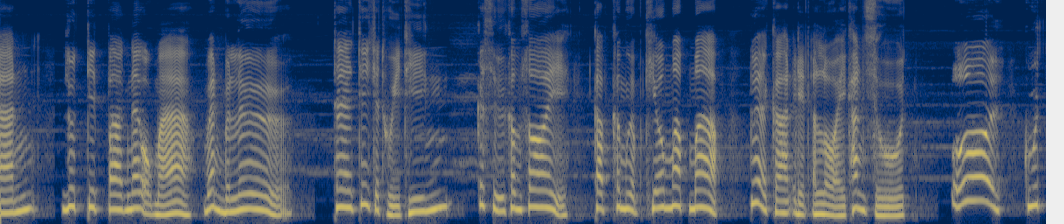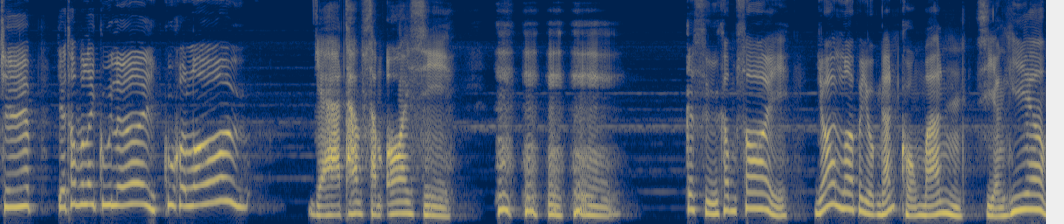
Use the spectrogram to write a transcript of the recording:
นั้น หลุดติดปากนางออกมา แว่นเบลเลอร์แทนที่จะถุยทิ้ง กระสือคำสร้อยกับขมือบเคี้ยวมาบมาบด้วยอาการอเด็ดอร่อยขั้นสุด โอ้ย กูเจ็บ อย่าทำอะไรกูเลย กูขอร้อง อย่าทำสำอ้อยสิกระสือคำสร้อย ย้อนรอยประโยคนั้นของมัน เสียงเหี้ยม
